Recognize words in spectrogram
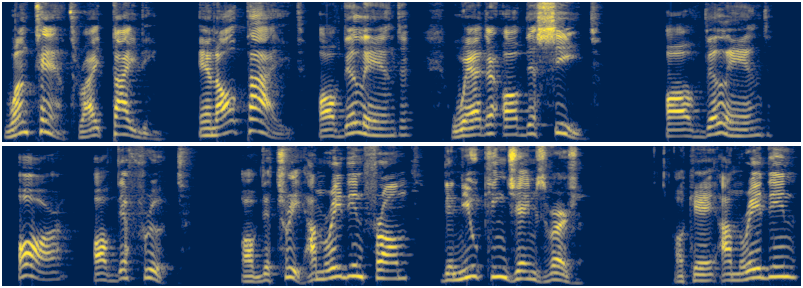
one tenth, right? Tithing. And all tithe of the land, whether of the seed of the land or of the fruit of the tree. I'm reading from the New King James Version. Okay, I'm reading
